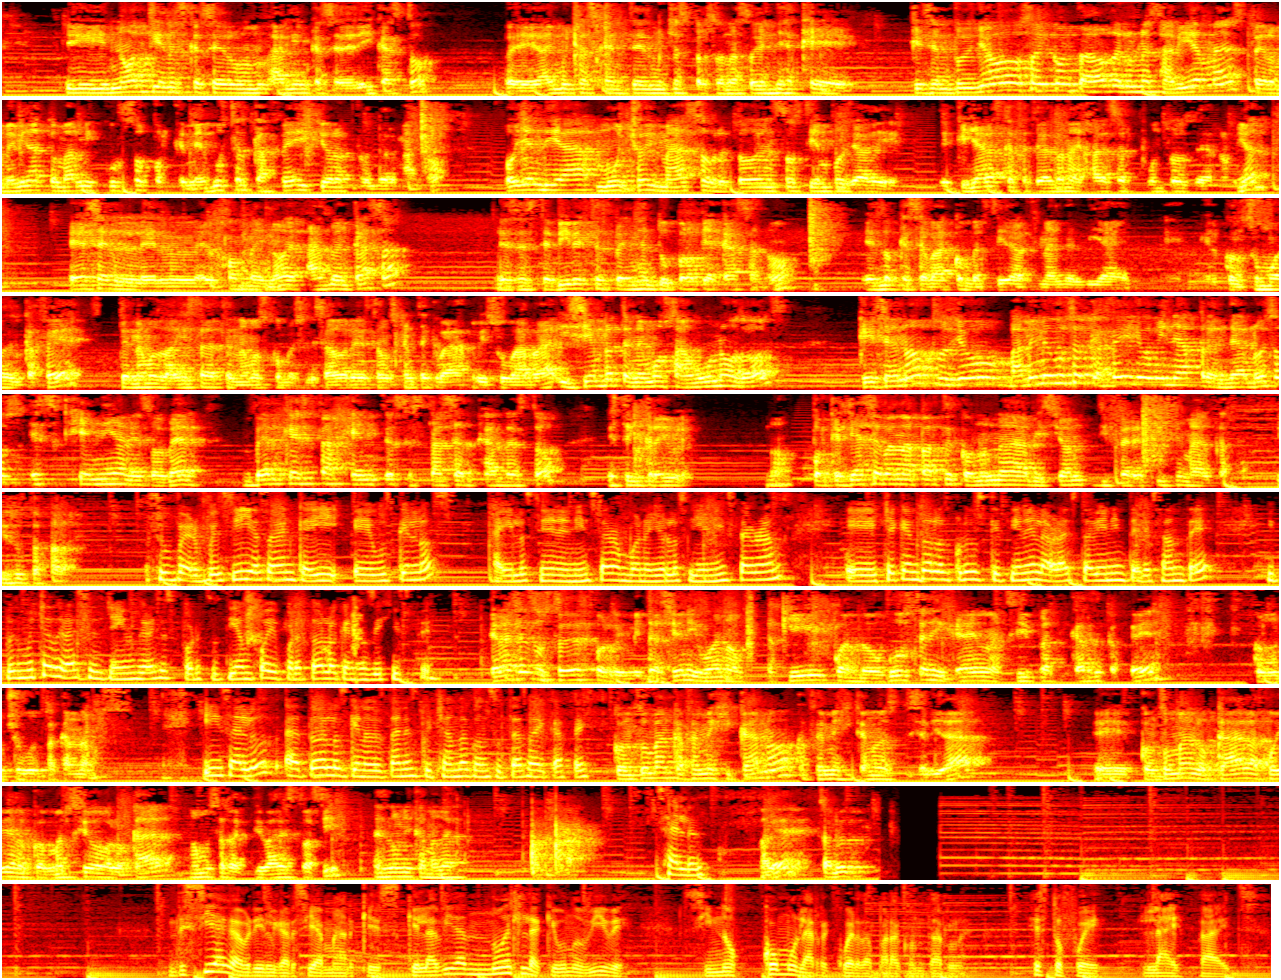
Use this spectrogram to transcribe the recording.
Y no tienes que ser un, alguien que se dedica a esto. Eh, hay muchas gentes, muchas personas hoy en día que, que dicen, pues yo soy contador de lunes a viernes, pero me vine a tomar mi curso porque me gusta el café y quiero aprender más, ¿no? Hoy en día, mucho y más, sobre todo en estos tiempos ya de, que ya las cafeterías van a dejar de ser puntos de reunión, es el, el, el homemade, ¿no? Hazlo en casa, es este, vive esta experiencia en tu propia casa, ¿no? Es lo que se va a convertir al final del día en, el consumo del café. Tenemos barista, tenemos comercializadores, tenemos gente que va a abrir su barra y siempre tenemos a uno o dos que dicen, no, pues yo, a mí me gusta el café y yo vine a aprender, ¿no? Eso es, es genial eso, ver, ver que esta gente se está acercando a esto, está increíble, ¿no? Porque ya se van aparte con una visión diferentísima del café y eso está padre. Súper, pues sí, ya saben que ahí eh, búsquenlos, ahí los tienen en Instagram, bueno, yo los seguí en Instagram, eh, chequen todos los cursos que tiene, la verdad está bien interesante y pues muchas gracias James, gracias por tu tiempo y por todo lo que nos dijiste. Gracias a ustedes por la invitación y bueno, aquí cuando gusten y quieren así platicar de café, con mucho gusto acá andamos. Y salud a todos los que nos están escuchando con su taza de café. Consuman café mexicano, café mexicano de especialidad. Eh, consuman local, apoyan el comercio local. Vamos a reactivar esto así. Es la única manera. Salud. ¿Vale? Salud. Decía Gabriel García Márquez que la vida no es la que uno vive, sino cómo la recuerda para contarla. Esto fue Life Bites.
